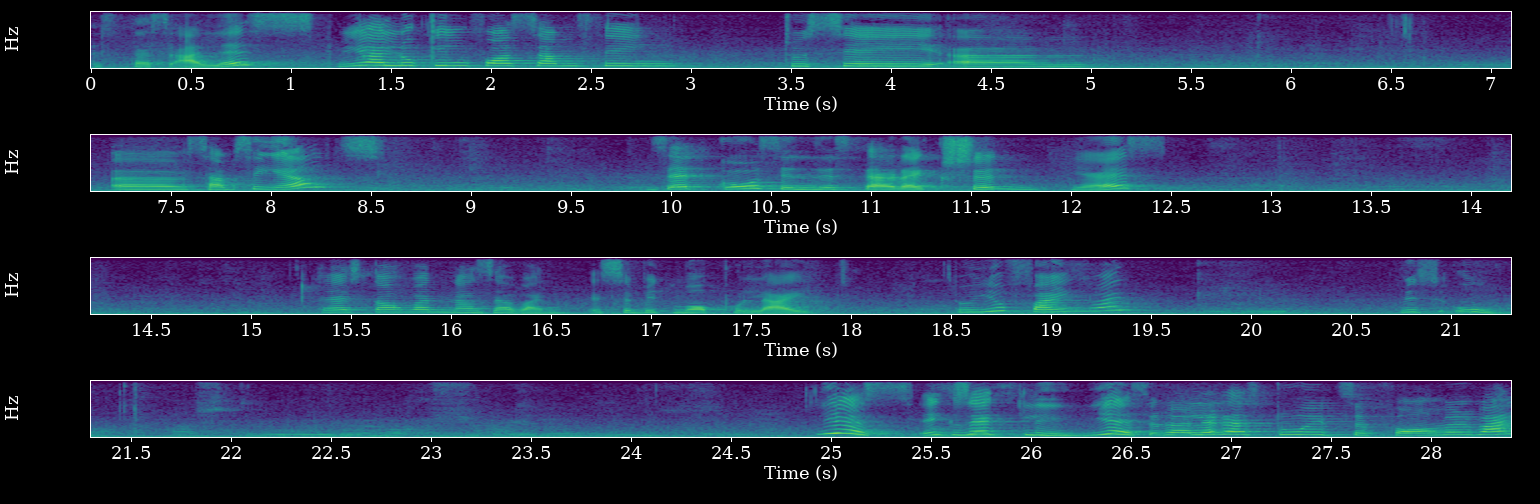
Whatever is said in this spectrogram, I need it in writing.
Ist das alles? We are looking for something to say um, uh, something else that goes in this direction. Yes. There's noch one another one. It's a bit more polite. Do you find one? Miss U. Yes, exactly. Yes, let us do it's a formal one.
